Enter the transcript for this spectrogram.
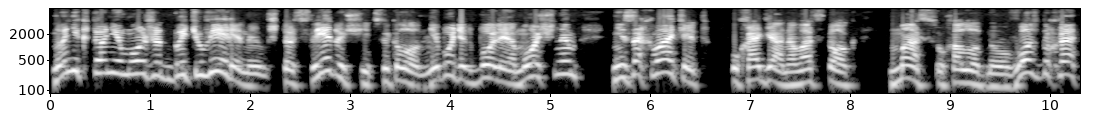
Но никто не может быть уверенным, что следующий циклон не будет более мощным, не захватит, уходя на восток, массу холодного воздуха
